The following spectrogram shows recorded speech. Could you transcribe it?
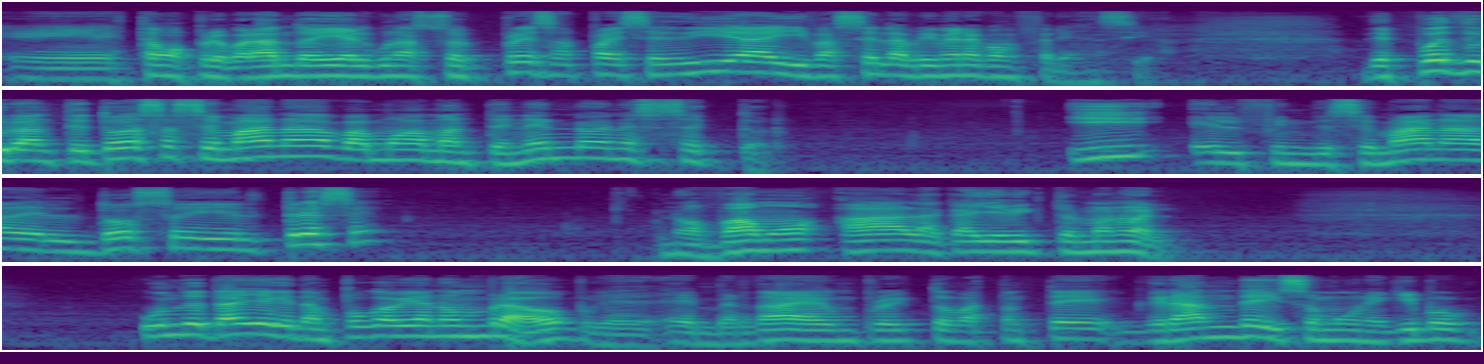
Eh, estamos preparando ahí algunas sorpresas para ese día y va a ser la primera conferencia. Después, durante toda esa semana, vamos a mantenernos en ese sector. Y el fin de semana del 12 y el 13, nos vamos a la calle Víctor Manuel. Un detalle que tampoco había nombrado, porque en verdad es un proyecto bastante grande y somos un equipo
